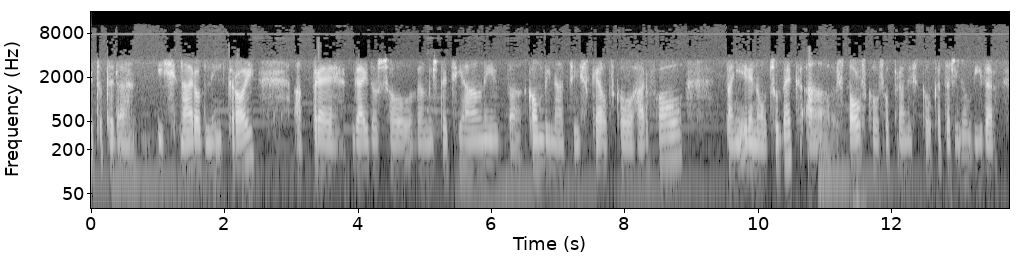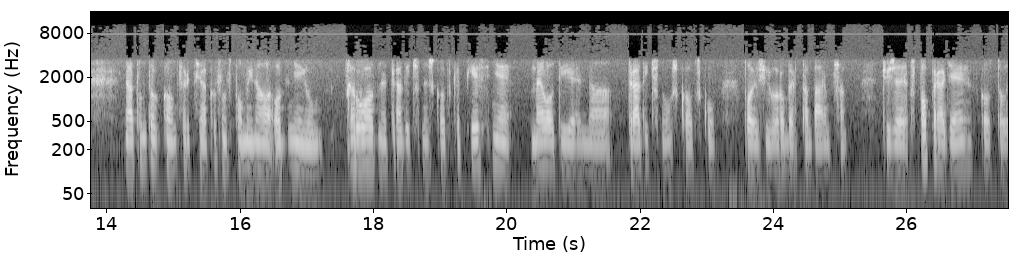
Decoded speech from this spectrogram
Je to teda ich národný kroj a pre Gajdošov veľmi špeciálny v kombinácii s keltskou harfou pani Irenou Čubek a s polskou sopranistkou Katažinou Výver. Na tomto koncerte, ako som spomínala, odznejú rôzne tradičné škótske piesne, melódie na tradičnú škótsku poeziu Roberta Barnesa. Čiže v Poprade v kostole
